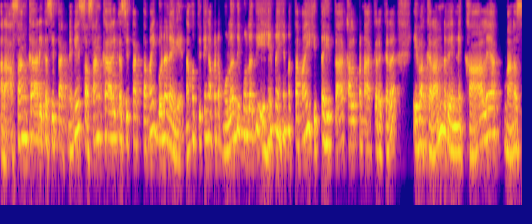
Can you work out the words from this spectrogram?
අර අසංකාරික සිතක් නෙමෙයි සසංකාරික සිතක් තමයි ගොඩ නැගෙන්නේ. නමුත් ඉතින් අපිට මුලදි මුලදි එහෙම එහෙම තමයි හිත හිතා කල්පනා කර කර ඒවා කරන්න වෙන්නේ. කාලයක් මනස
